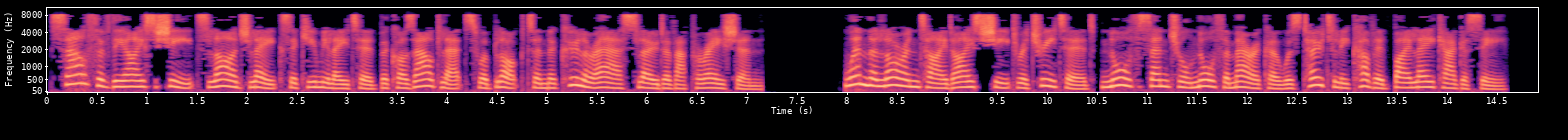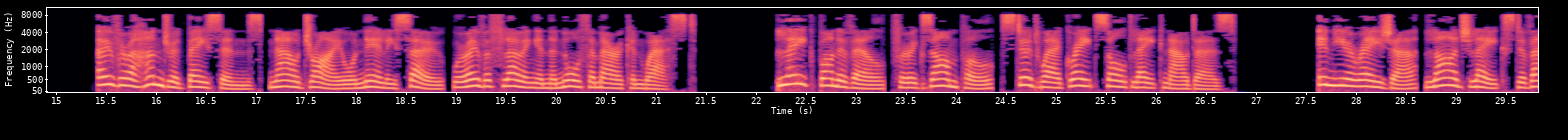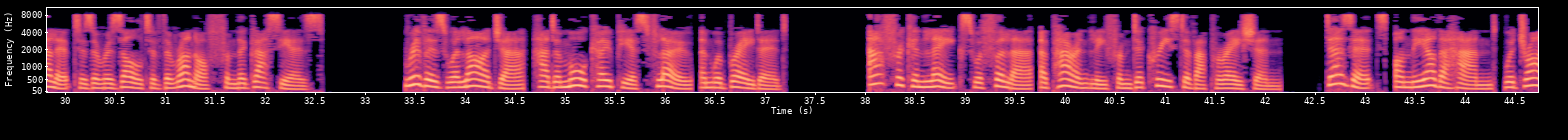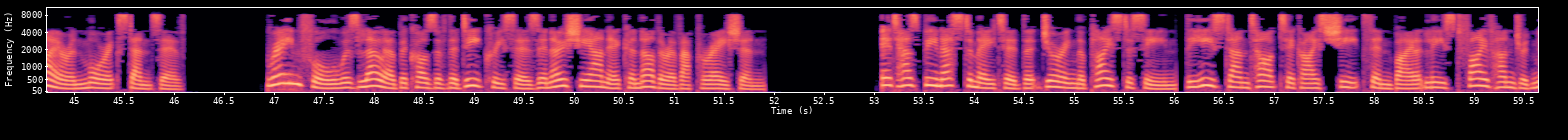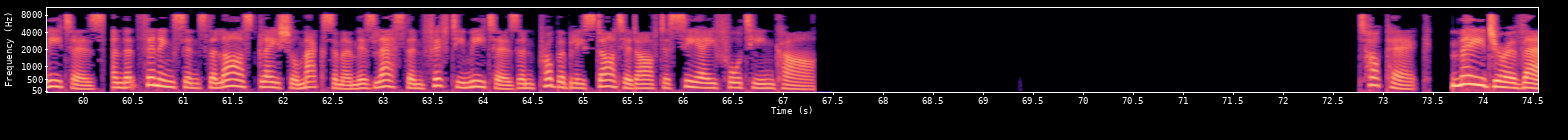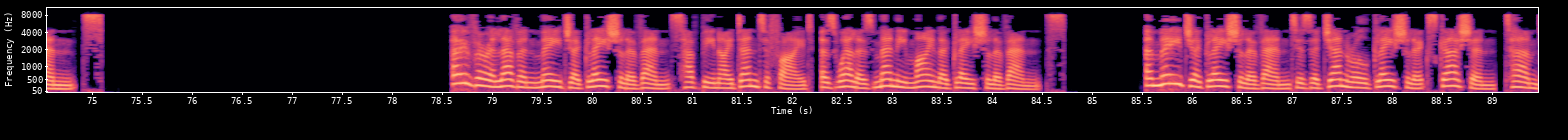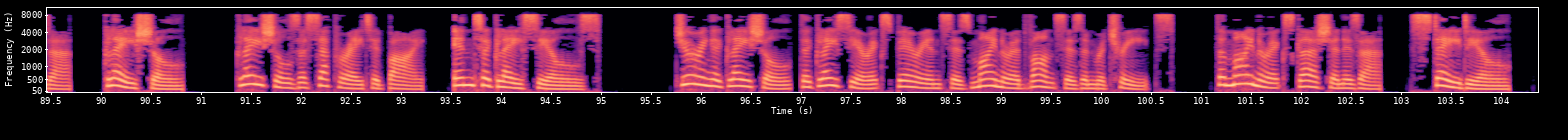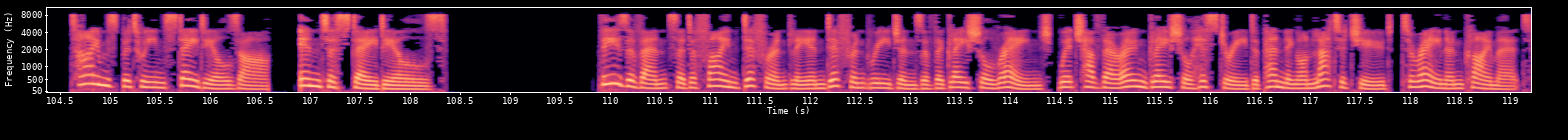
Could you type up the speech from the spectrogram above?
South of the ice sheets large lakes accumulated because outlets were blocked and the cooler air slowed evaporation. When the Laurentide ice sheet retreated, north-central North America was totally covered by Lake Agassiz. Over a hundred basins, now dry or nearly so, were overflowing in the North American West. Lake Bonneville, for example, stood where Great Salt Lake now does. In Eurasia, large lakes developed as a result of the runoff from the glaciers. Rivers were larger, had a more copious flow, and were braided. African lakes were fuller, apparently from decreased evaporation. Deserts, on the other hand, were drier and more extensive. Rainfall was lower because of the decreases in oceanic and other evaporation. It has been estimated that during the Pleistocene, the East Antarctic ice sheet thinned by at least 500 meters, and that thinning since the last glacial maximum is less than 50 meters and probably started after ca 14 ka. Topic: Major events. Over 11 major glacial events have been identified, as well as many minor glacial events. A major glacial event is a general glacial excursion, termed a Glacial glacials are separated by interglacials. During a glacial, the glacier experiences minor advances and retreats. The minor excursion is a stadial. Times between stadials are interstadials. These events are defined differently in different regions of the glacial range, which have their own glacial history depending on latitude, terrain and climate.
